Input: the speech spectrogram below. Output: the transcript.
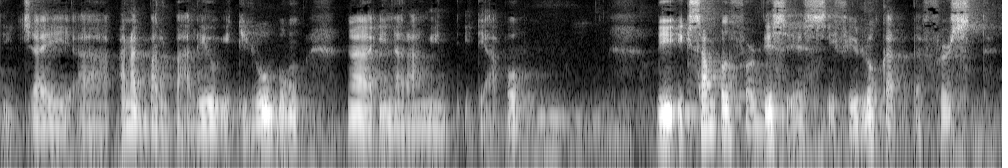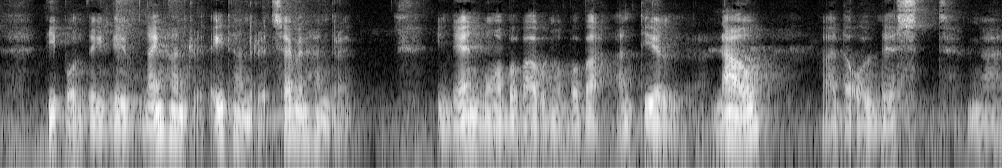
DJ uh, panagbalbaliw iti lubong nga inarangin iti apo. The example for this is if you look at the first people, they lived 900, 800, 700. And then bumababa, bumababa until now, uh, the oldest nga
